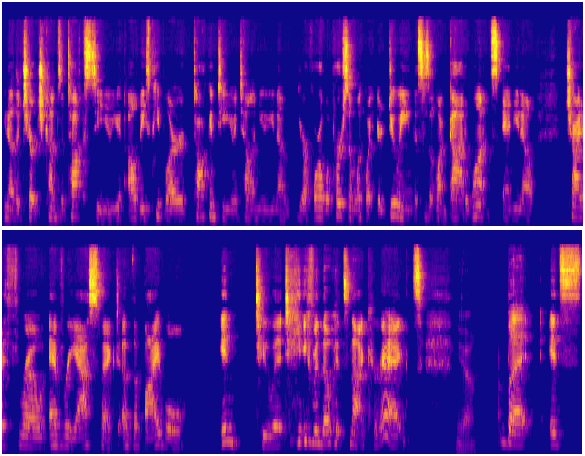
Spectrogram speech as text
you know, the church comes and talks to you. All these people are talking to you and telling you, you know, you're a horrible person. Look what you're doing. This isn't what God wants. And, you know, try to throw every aspect of the Bible in to it, even though it's not correct. Yeah. But it's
